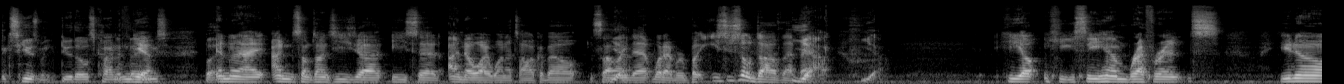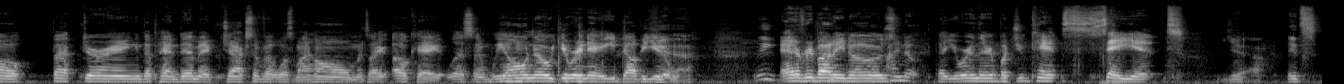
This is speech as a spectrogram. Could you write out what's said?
excuse me, do those kind of Yeah. things. But And then I, and sometimes he uh, he said, "I know I want to talk about something like that, whatever." But you should still dial that yeah, back. yeah, he uh, he see him reference, you know, back during the pandemic, Jacksonville was my home. It's like, okay, listen, we all mm-hmm. know you were in AEW. yeah. Everybody knows I know. that you were in there, but you can't say it. Yeah, it's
